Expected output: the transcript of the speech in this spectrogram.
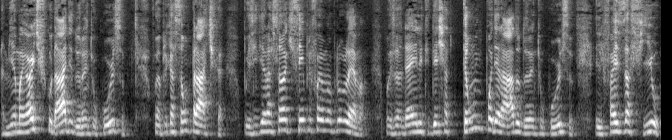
A minha maior dificuldade durante o curso foi a aplicação prática, pois interação é que sempre foi o meu problema. Mas o André ele te deixa tão empoderado durante o curso, ele faz desafio,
